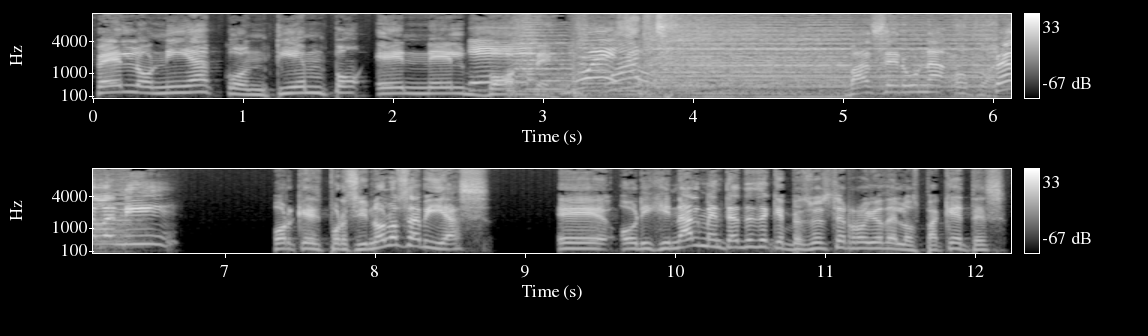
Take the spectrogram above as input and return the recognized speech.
felonía con tiempo en el ¡Qué bote. Va a ser una felony, porque por si no lo sabías, eh, originalmente antes de que empezó este rollo de los paquetes,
